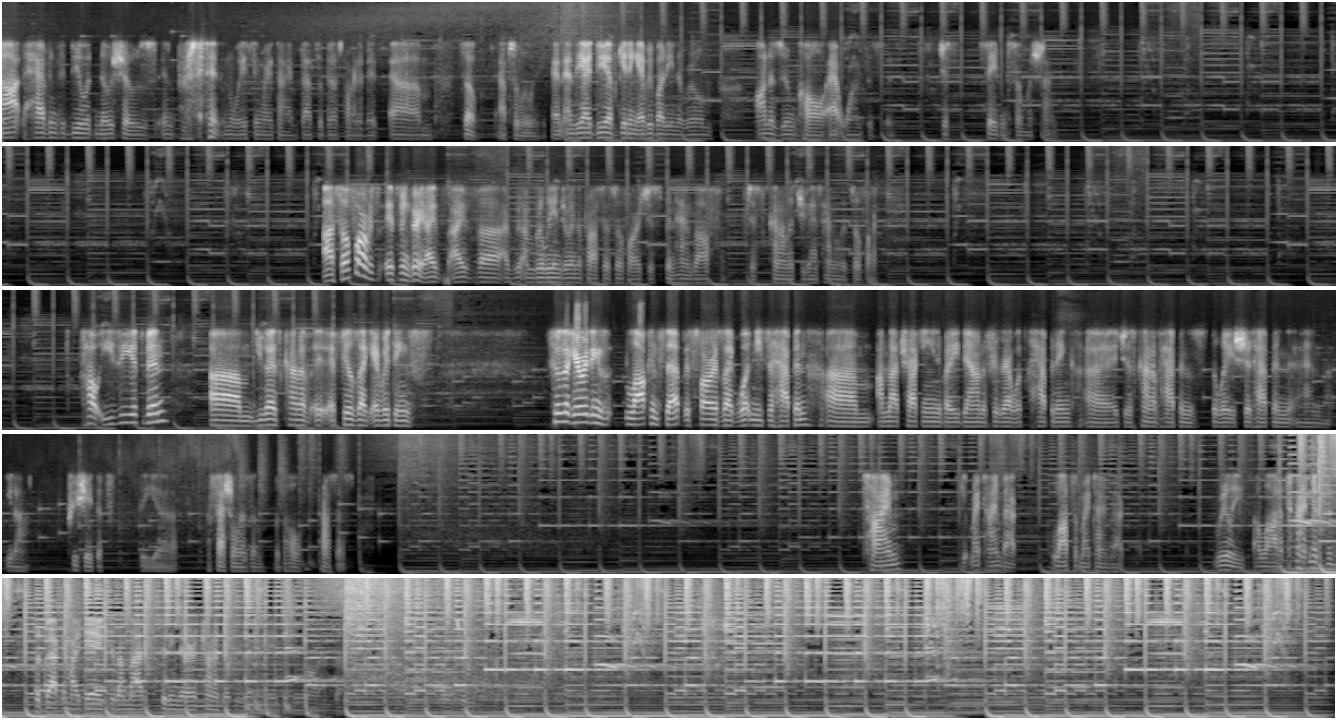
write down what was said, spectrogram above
not having to deal with no shows in person and wasting my time. That's the best part of it. Um, so absolutely, and and the idea of getting everybody in the room on a Zoom call at once is, is just saving so much time. Uh, so far, it's, been great. I've, I've, uh, i am really enjoying the process so far. It's just been hands off. Just kind of let you guys handle it so far. How easy it's been. Um, you guys kind of. It, it feels like everything's feels like everything's lock and step as far as like what needs to happen. Um, I'm not tracking anybody down to figure out what's happening. Uh, it just kind of happens the way it should happen, and you know, appreciate the the uh, professionalism with the whole process. Time, get my time back. Lots of my time back. Really, a lot of time has been put back in my day because I'm not sitting there trying to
